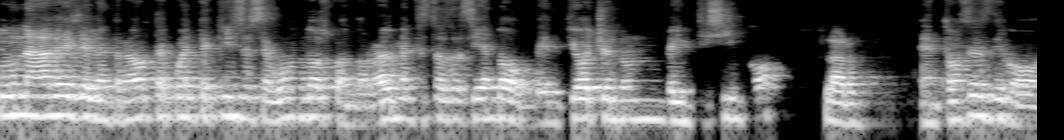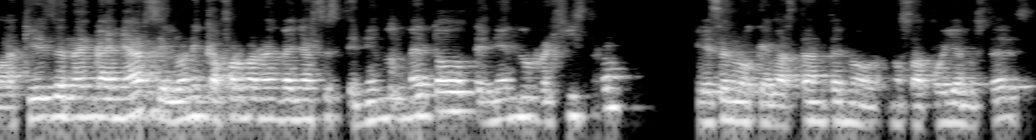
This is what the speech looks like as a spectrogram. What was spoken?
tú nades y el entrenador te cuente 15 segundos cuando realmente estás haciendo 28 en un 25. Claro. Entonces, digo, aquí es de no engañarse, la única forma de no engañarse es teniendo un método, teniendo un registro, y es en lo que bastante nos, apoyan ustedes.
